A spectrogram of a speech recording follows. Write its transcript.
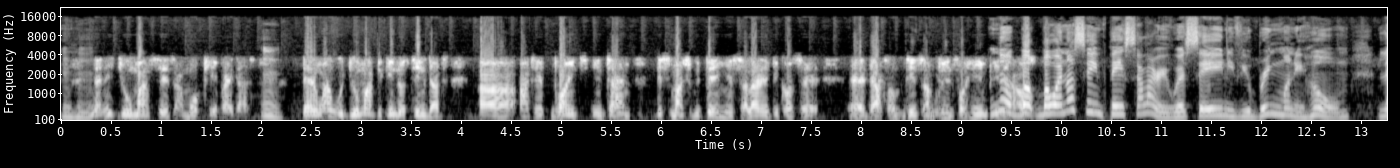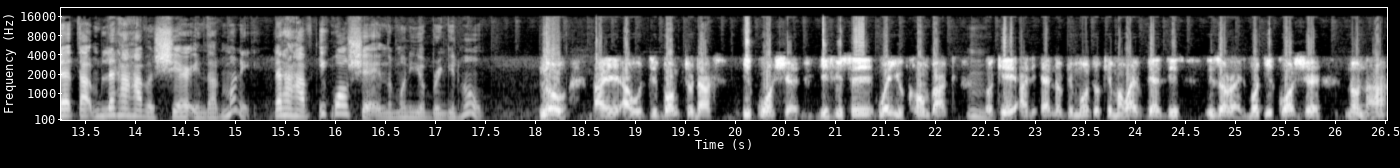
Mhm. Then if the woman says, I'm okay by that, Mm. then why would the woman begin to think that uh, at a point in time, this man should be paying me salary because uh, uh, there are some things I'm doing for him No, but but we're not saying pay salary. We're saying if you bring money home, let that let her have a share in that money. Let her have equal share in the money you're bringing home. No, I, I would debunk to that equal share. If you say when you come back, Mm. okay, at the end of the month, okay, my wife gets this, it's all right, but equal share. No, nah,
